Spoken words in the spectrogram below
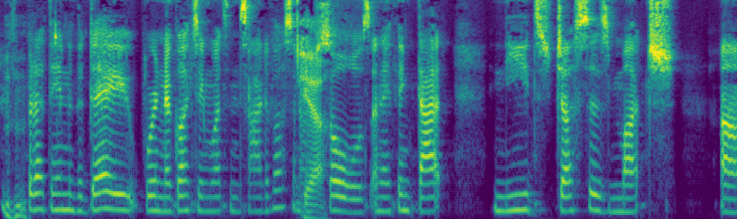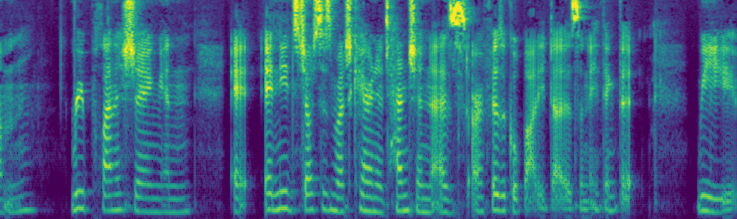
But at the end of the day we're neglecting what's inside of us and Yeah. our souls. And i think that needs just as much um, replenishing and it, it needs just as much care and attention as our physical body does. And i think that we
